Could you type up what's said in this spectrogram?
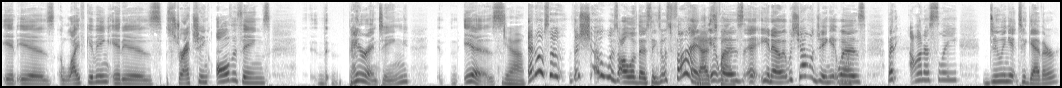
it is life giving. It is stretching. All the things th- parenting is. Yeah. And also, the show was all of those things. It was fun. Yeah, it fun. was, uh, you know, it was challenging. It was, but honestly, doing it together,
